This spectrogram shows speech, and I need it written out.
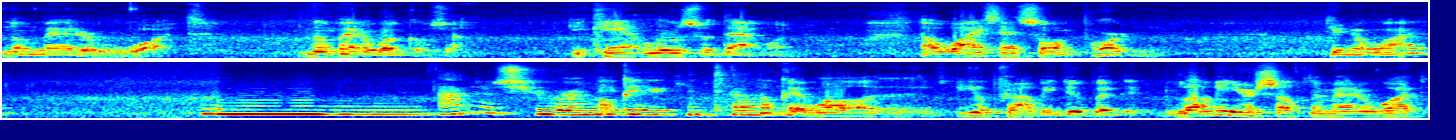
no matter what, no matter what goes on. You can't lose with that one. Now, why is that so important? Do you know why? Mm, I'm not sure. Maybe Okay. you can tell me. Okay, well, uh, you probably do, but loving yourself no matter what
